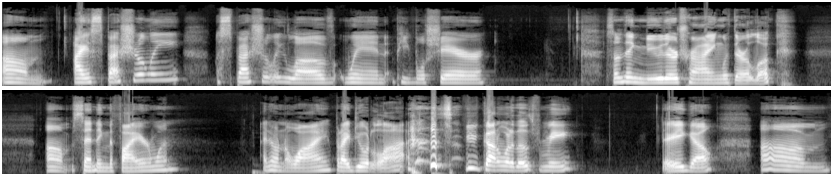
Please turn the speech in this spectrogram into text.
Um, I especially, especially love when people share something new they're trying with their look. Um, sending the fire one. I don't know why, but I do it a lot. so if you've got one of those for me, there you go. Um,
